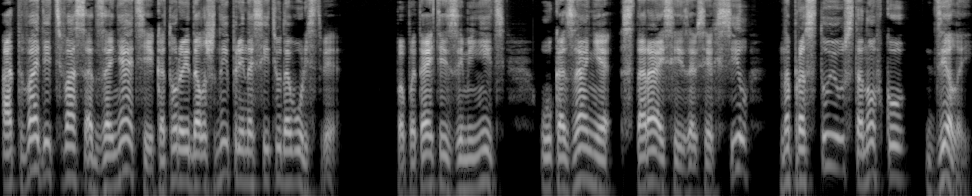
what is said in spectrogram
отвадить вас от занятий, которые должны приносить удовольствие. Попытайтесь заменить указание «старайся изо всех сил» на простую установку «делай».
